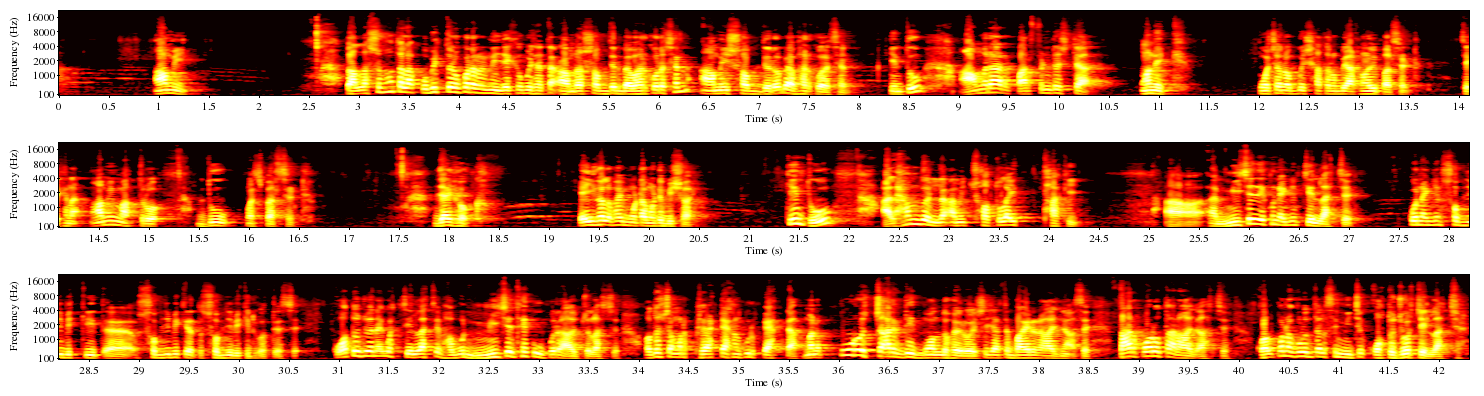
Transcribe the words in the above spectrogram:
আমি। তো আল্লাহ সুহামতাল্লাহ পবিত্র করার নিজেকে বোঝাতে আমরা শব্দের ব্যবহার করেছেন, আমি শব্দেরও ব্যবহার করেছেন। কিন্তু আমরার পারফেন্টেজটা অনেক। পঁচানব্বই, সাতানব্বই, আটানব্বই পার্সেন্ট যেখানে আমি মাত্র দু পাঁচ পার্সেন্ট যাই হোক, এই হলো ভাই মোটামুটি বিষয়। কিন্তু আলহামদুলিল্লাহ আমি ছতলায় থাকি। নিচে দেখুন একজন চেল্লাচ্ছে। কোন একজন সবজি বিক্রি সবজি বিক্রেতা সবজি বিক্রি করতে এসছে। কত একবার চেল্লাচ্ছে ভাবুন, নিচে থেকে উপরে আওয়াজ চলে আসছে। অথচ আমার ফ্ল্যাটটা এখন পুরো প্যাকটা মানে পুরো চারিদিক বন্ধ হয়ে রয়েছে যাতে বাইরের আওয়াজ না আসে। তারপরও তার আওয়াজ আসছে। কল্পনা করুন তাহলে সে নিচে কত জোর চেল্লাচ্ছে।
